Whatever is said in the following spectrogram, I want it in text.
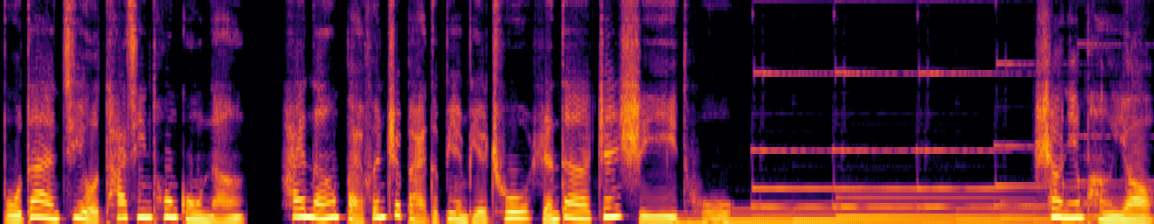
不但具有他心通功能，还能百分之百的辨别出人的真实意图。少年朋友，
